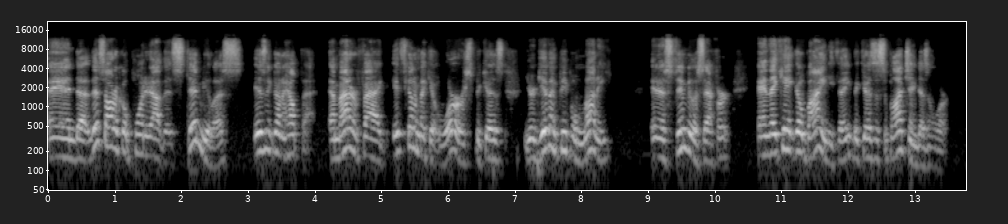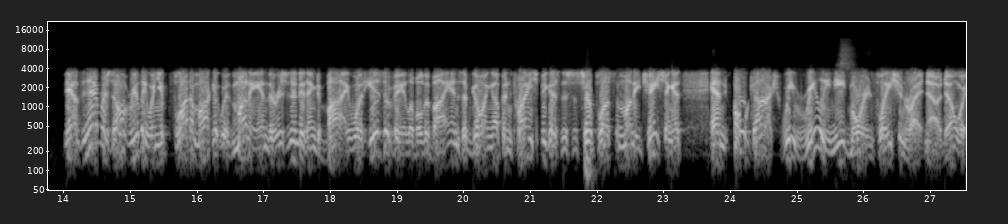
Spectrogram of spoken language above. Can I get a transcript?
and uh, this article pointed out that stimulus isn't going to help that a matter of fact it's going to make it worse because you're giving people money in a stimulus effort and they can't go buy anything because the supply chain doesn't work yeah, the net result really, when you flood a market with money and there isn't anything to buy, what is available to buy ends up going up in price because there's a surplus of money chasing it. And oh gosh, we really need more inflation right now, don't we?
